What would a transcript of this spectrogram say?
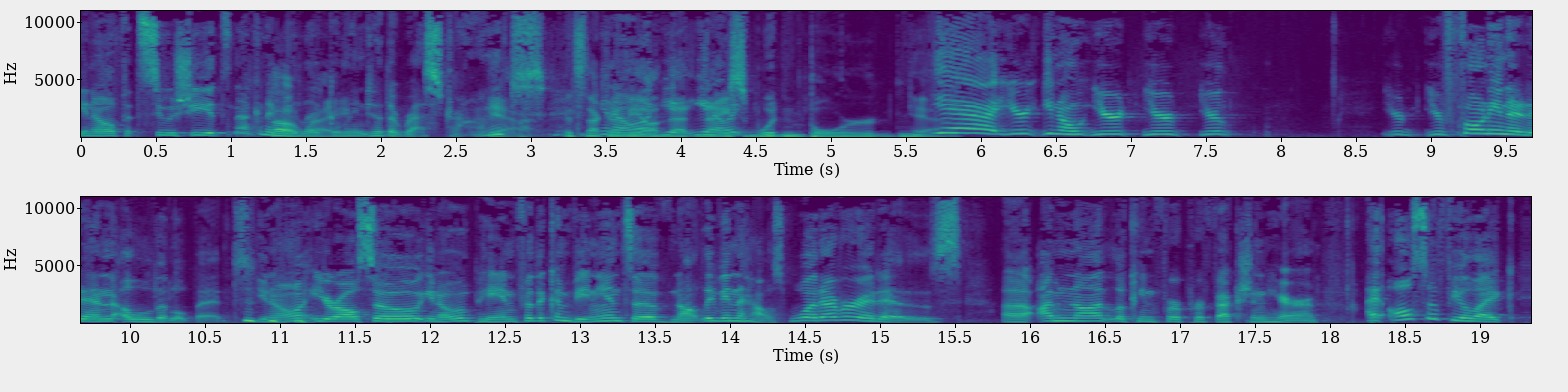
You know, if it's sushi, it's not going to Oh, be like right. going to the restaurant. yeah, it's not going to be on you- that you know, nice wooden board. Yeah, yeah, you're you know you're you're you're you're you're phoning it in a little bit. You know, you're also you know paying for the convenience of not leaving the house, whatever it is. Uh, I'm not looking for perfection here. I also feel like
